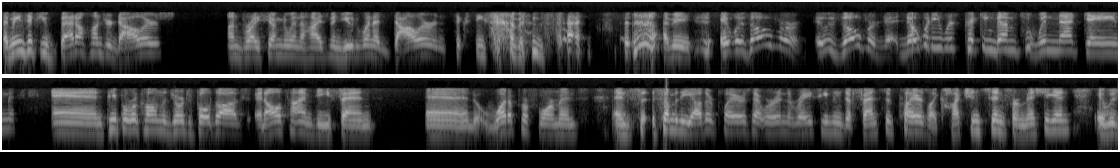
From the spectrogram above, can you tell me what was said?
that means if you bet $100 on Bryce Young to win the Heisman, you'd win a dollar and 67 cents. I mean, it was over. It was over. Nobody was picking them to win that game, and people were calling the Georgia Bulldogs an all-time defense. And what a performance! And some of the other players that were in the race, even defensive players like Hutchinson for Michigan, it was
